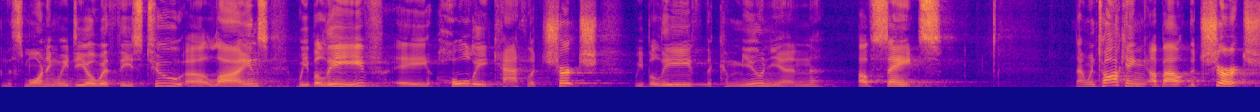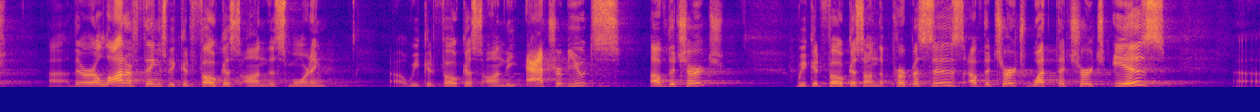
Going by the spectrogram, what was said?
This morning we deal with these two uh, lines. We believe a holy Catholic Church, we believe the communion of saints. Now, when talking about the church, uh, there are a lot of things we could focus on this morning. Uh, we could focus on the attributes of the church. We could focus on the purposes of the church, what the church is. Uh,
